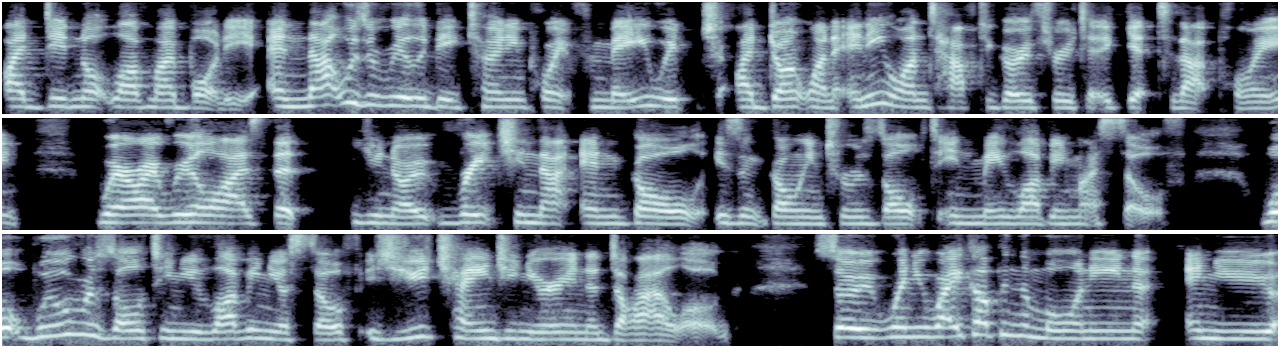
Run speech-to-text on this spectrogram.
I did not love my body. And that was a really big turning point for me, which I don't want anyone to have to go through to get to that point where I realized that, you know, reaching that end goal isn't going to result in me loving myself. What will result in you loving yourself is you changing your inner dialogue. So when you wake up in the morning and you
